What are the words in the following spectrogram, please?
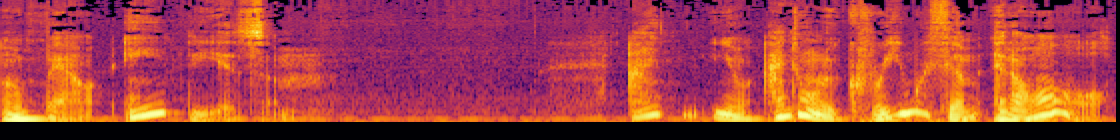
about atheism. I you know I don't agree with them at all.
